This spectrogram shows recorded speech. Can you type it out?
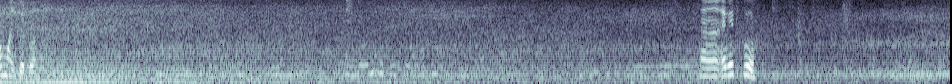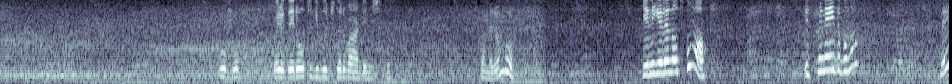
O mu acaba? Ha, evet bu. Bu bu. Böyle dereotu gibi uçları var demişti. Sanırım bu. Yeni gelen ot bu mu? İsmi neydi bunun? Ne?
